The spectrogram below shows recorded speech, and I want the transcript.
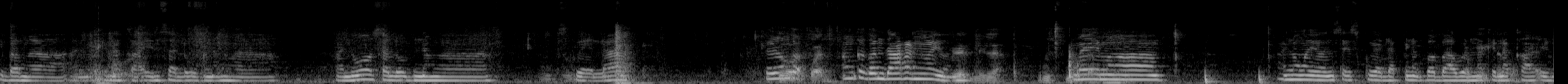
ibang uh, ano kinakain sa loob ng uh, ano sa loob ng uh, eskwela. Pero ang, Ito, ka- ang kagandahan ngayon, bread nila. Gusto may mga ano ngayon sa eskwela pinagbabawal na Pakita mo. kinakain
